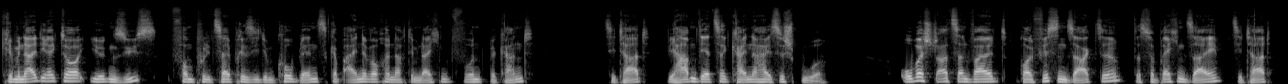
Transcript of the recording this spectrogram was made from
Kriminaldirektor Jürgen Süß vom Polizeipräsidium Koblenz gab eine Woche nach dem Leichenfund bekannt, Zitat, wir haben derzeit keine heiße Spur. Oberstaatsanwalt Rolf Wissen sagte, das Verbrechen sei, Zitat,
